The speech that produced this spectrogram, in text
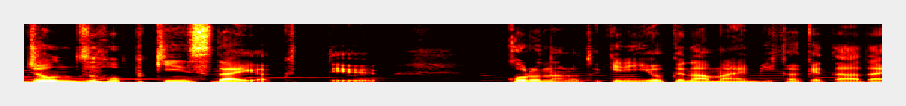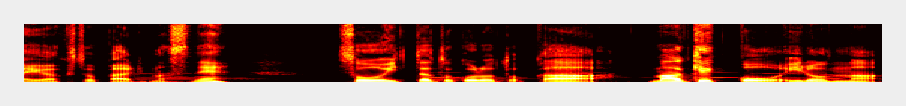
ジョンズ・ホプキンス大学っていうコロナの時によく名前見かけた大学とかありますね。そういったところとか、まあ結構いろんな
